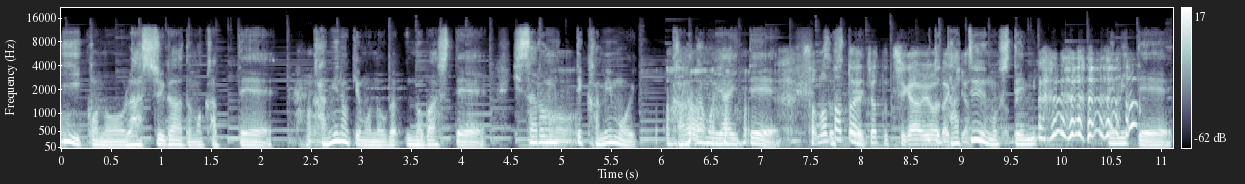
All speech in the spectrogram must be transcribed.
いいこのラッシュガードも買って髪の毛も伸ばしてヒサロン行って髪も体も焼いて その例えちょっと違うような気がするゥーもしてみ みて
